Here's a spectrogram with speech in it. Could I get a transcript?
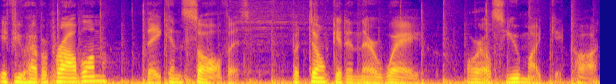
If you have a problem, they can solve it. But don't get in their way, or else you might get caught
